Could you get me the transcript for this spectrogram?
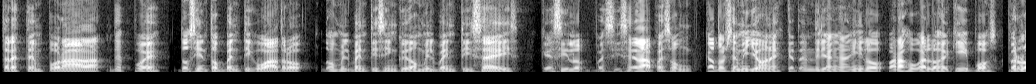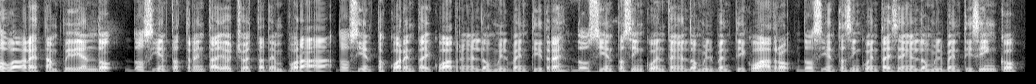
tres temporadas, después 224, 2025 y 2026 que si, lo, pues si se da, pues son 14 millones que tendrían ahí lo, para jugar los equipos, pero los jugadores están pidiendo 238 esta temporada, 244 en el 2023, 250 en el 2024, 256 en el 2025.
